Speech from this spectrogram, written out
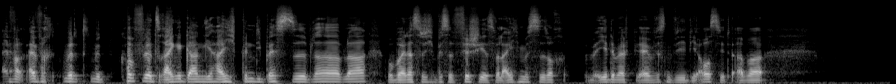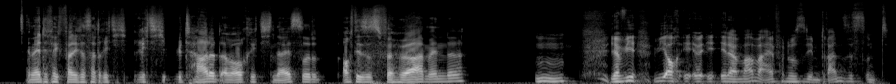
einfach, einfach mit, mit Confidence reingegangen, ja, ich bin die Beste, bla bla. Wobei das natürlich ein bisschen fishy ist, weil eigentlich müsste doch jedem FBI wissen, wie die aussieht, aber im Endeffekt fand ich das halt richtig, richtig retarded, aber auch richtig nice, so auch dieses Verhör am Ende. Mhm. Ja, wie, wie auch Edamame einfach nur so dem dran sitzt und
